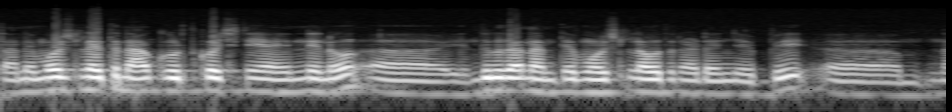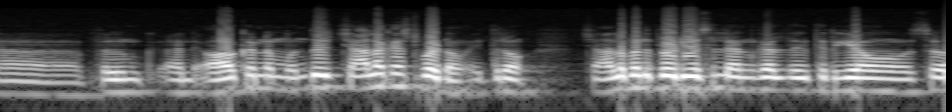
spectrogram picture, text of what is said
తన ఎమోషనల్ అయితే నాకు గుర్తుకొచ్చినాయి ఆయన నేను ఎందుకు తను అంత ఎమోషనల్ అవుతున్నాడు అని చెప్పి నా ఫిల్మ్ అంటే ఆకన్నా ముందు చాలా కష్టపడ్డాం ఇద్దరం. చాలా మంది ప్రొడ్యూసర్లు వెనకాల తిరిగాము. సో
